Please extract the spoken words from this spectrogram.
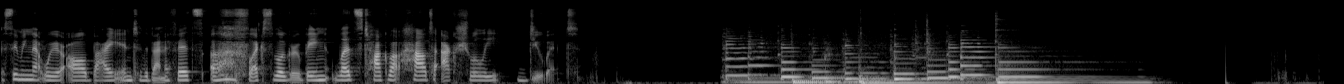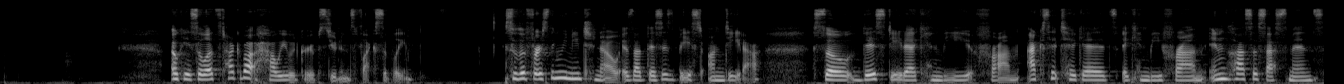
assuming that we all buy into the benefits of flexible grouping, let's talk about how to actually do it. Okay, so let's talk about how we would group students flexibly. So, the first thing we need to know is that this is based on data. So, this data can be from exit tickets, it can be from in class assessments,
